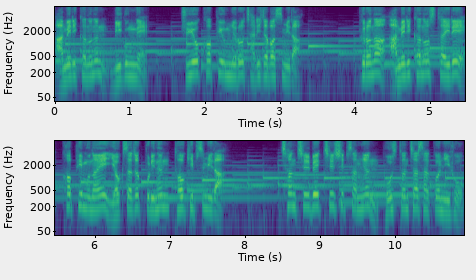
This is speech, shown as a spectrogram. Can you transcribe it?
아메리카노는 미국 내 주요 커피 음료로 자리 잡았습니다. 그러나 아메리카노 스타일의 커피 문화의 역사적 뿌리는 더 깊습니다. 1773년 보스턴차 사건 이후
